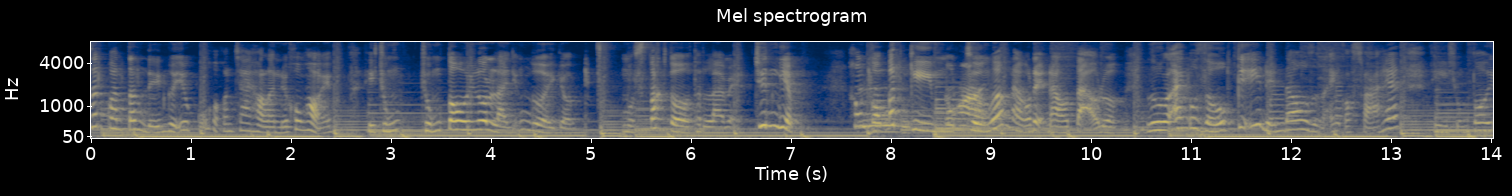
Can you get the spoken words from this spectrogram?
rất quan tâm đến người yêu cũ của con trai hoặc là nếu không hỏi thì chúng chúng tôi luôn là những người kiểu một stalker thật là mẹ chuyên nghiệp. Không có bất kỳ một trường lớp nào có thể đào tạo được. Dù là anh có giấu kỹ đến đâu dù là anh có xóa hết thì chúng tôi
